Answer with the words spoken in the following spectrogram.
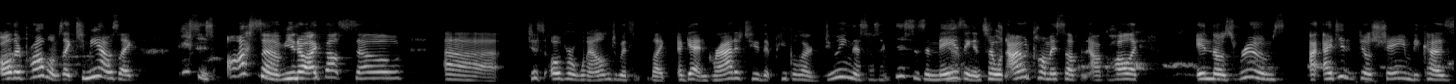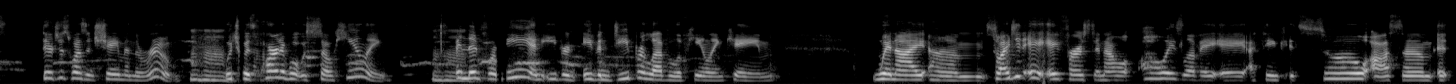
all their problems. Like to me, I was like, this is awesome. You know, I felt so uh, just overwhelmed with like, again, gratitude that people are doing this. I was like, this is amazing. Yeah. And so when I would call myself an alcoholic in those rooms, I, I didn't feel shame because there just wasn't shame in the room, mm-hmm. which was part of what was so healing. Mm-hmm. And then for me, an even even deeper level of healing came when I um so I did AA first and I will always love AA. I think it's so awesome. It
